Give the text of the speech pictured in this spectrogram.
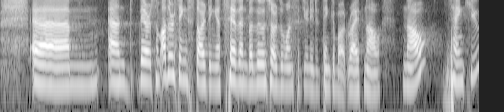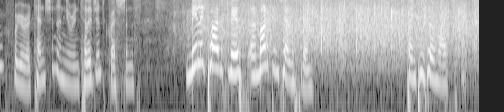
Um, and there are some other things starting at seven, but those are the ones that you need to think about right now. Now, thank you for your attention and your intelligent questions. Millie Clive Smith and Martin Källström. Thank you so much.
